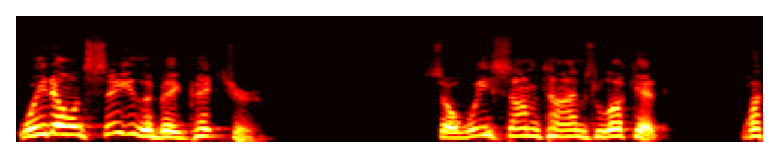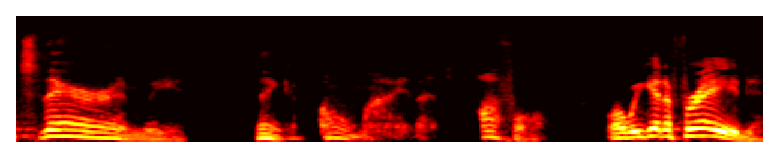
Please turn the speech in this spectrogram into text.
We don't see the big picture. So we sometimes look at what's there and we think, oh my, that's awful. Or we get afraid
